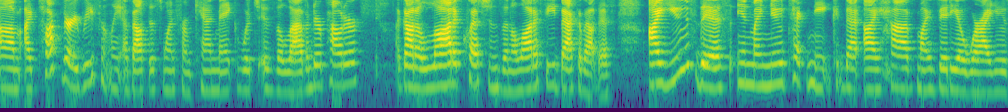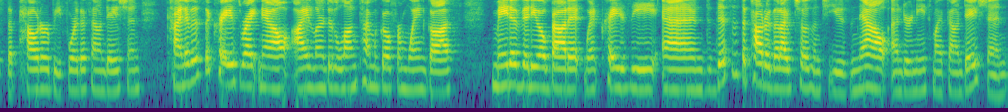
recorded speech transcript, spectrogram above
Um, I talked very recently about this one from CanMake, which is the lavender powder. I got a lot of questions and a lot of feedback about this. I use this in my new technique that I have my video where I use the powder before the foundation. Kind of is the craze right now. I learned it a long time ago from Wayne Goss made a video about it went crazy and this is the powder that i've chosen to use now underneath my foundation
